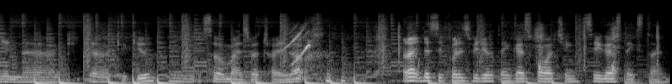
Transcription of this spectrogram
in uh, uh, QQ, so might as well try it out. Alright, that's it for this video. Thank you guys for watching. See you guys next time.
